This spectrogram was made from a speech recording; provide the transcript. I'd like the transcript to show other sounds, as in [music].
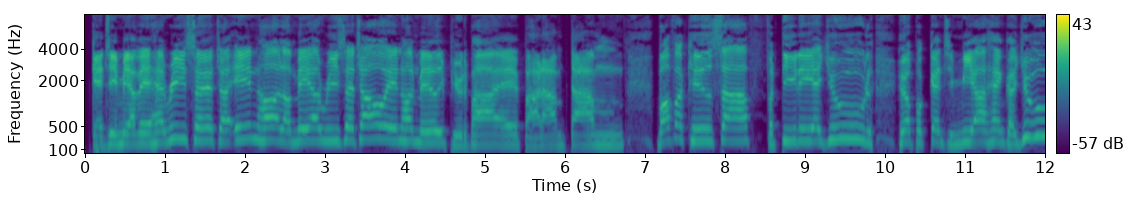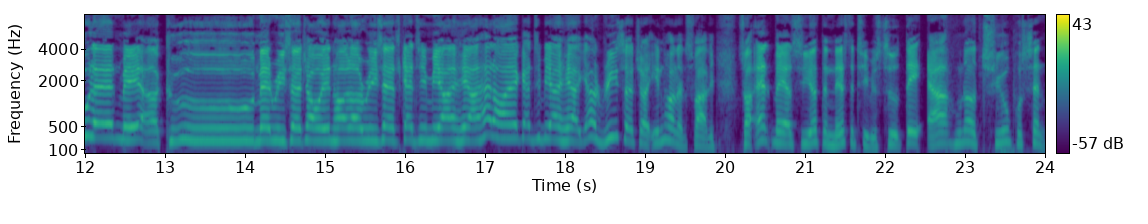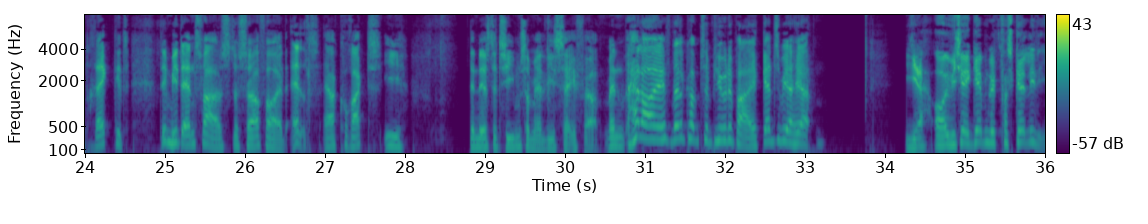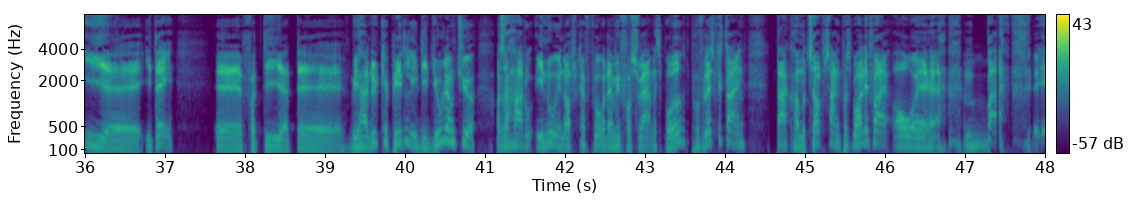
Gantimir vil have research og indhold, og mere research og indhold med i PewDiePie. Badam dam. Hvorfor kede sig? Fordi det er jul. Hør på Gantimir, han gør julen mere cool. Med research og indhold og research. Gantimir er her. Hallo, Gantimir er her. Jeg er researcher og indholdansvarlig. Så alt, hvad jeg siger den næste times tid, det er 120% rigtigt. Det er mit ansvar at sørge for, at alt er korrekt i den næste time, som jeg lige sagde før. Men halløj, velkommen til PewDiePie. Gansomir her. Ja, og vi skal igennem lidt forskelligt i, øh, i dag, øh, fordi at øh, vi har et nyt kapitel i dit juleeventyr, og så har du endnu en opskrift på, hvordan vi får sværnes brød på flæskestegen. Der er kommet topsang på Spotify, og øh, [laughs] øh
